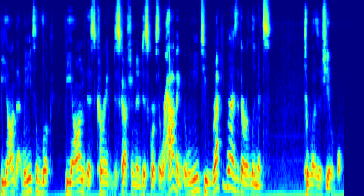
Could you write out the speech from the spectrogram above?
beyond that. We need to look beyond this current discussion and discourse that we're having, and we need to recognize that there are limits to what is achievable.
